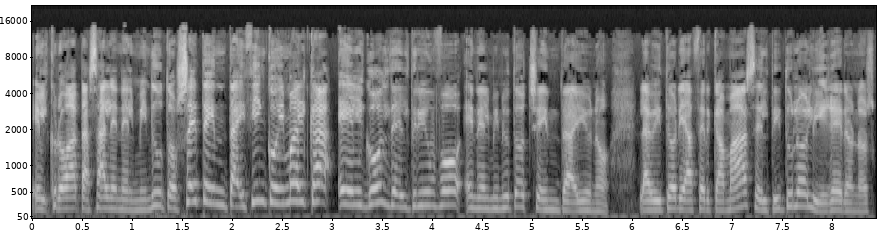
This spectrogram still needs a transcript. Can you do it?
El croata sale en el minuto 75 y marca el gol del triunfo en el minuto 81. La victoria acerca más el título liguero, nos,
